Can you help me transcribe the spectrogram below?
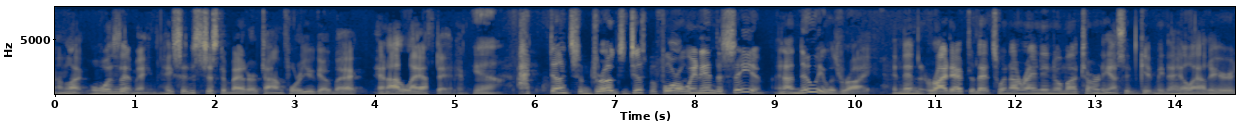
I'm like, Well, what does that mean? He said, It's just a matter of time before you go back. And I laughed at him. Yeah. I'd done some drugs just before I went in to see him, and I knew he was right. And then right after that's when I ran into my attorney. I said, Get me the hell out of here.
